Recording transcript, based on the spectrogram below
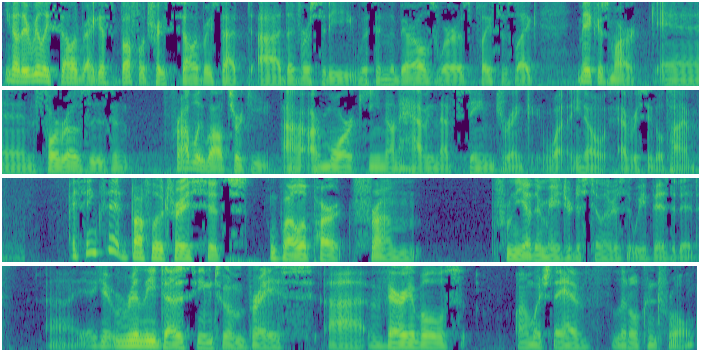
you know, they really celebrate. I guess Buffalo Trace celebrates that uh, diversity within the barrels, whereas places like Maker's Mark and Four Roses and probably Wild Turkey uh, are more keen on having that same drink, you know, every single time. I think that Buffalo Trace sits well apart from from the other major distilleries that we visited. Uh, it really does seem to embrace uh, variables on which they have little control.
